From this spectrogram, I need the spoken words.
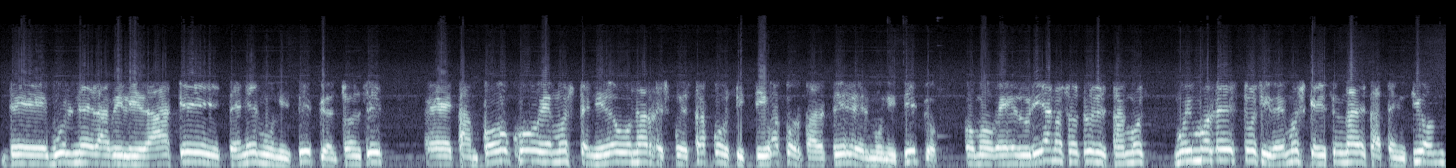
de vulnerabilidad que tiene el municipio, entonces eh, tampoco hemos tenido una respuesta positiva por parte del municipio. Como veeduría nosotros estamos muy molestos y vemos que es una desatención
